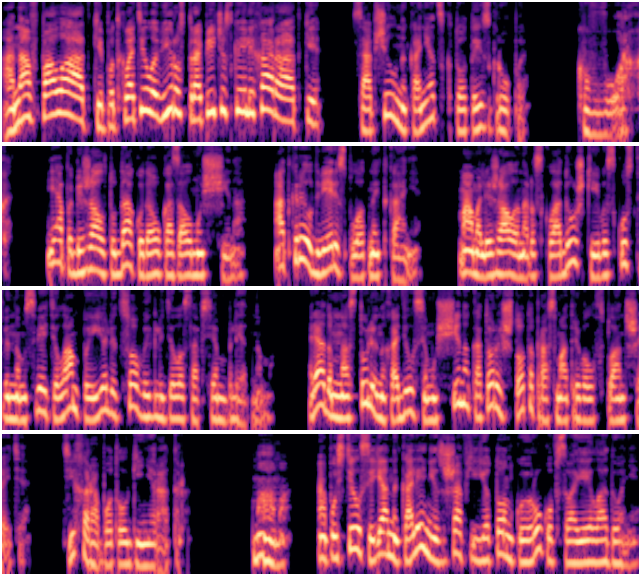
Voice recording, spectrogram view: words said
«Она в палатке, подхватила вирус тропической лихорадки», сообщил, наконец, кто-то из группы. «Кворх!» Я побежал туда, куда указал мужчина. Открыл дверь из плотной ткани. Мама лежала на раскладушке, и в искусственном свете лампы ее лицо выглядело совсем бледным. Рядом на стуле находился мужчина, который что-то просматривал в планшете. Тихо работал генератор. «Мама!» Опустился я на колени, сжав ее тонкую руку в своей ладони.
